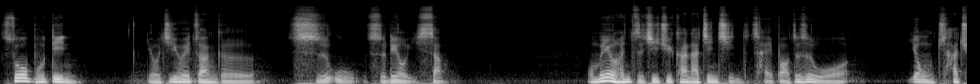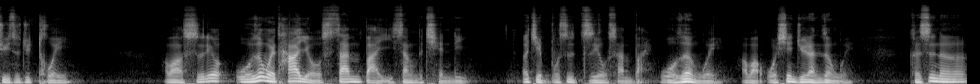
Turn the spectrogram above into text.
说不定有机会赚个十五、十六以上。我没有很仔细去看它近期的财报，这是我用它趋势去推，好不好？十六，我认为它有三百以上的潜力，而且不是只有三百。我认为，好不好？我现阶段认为，可是呢，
